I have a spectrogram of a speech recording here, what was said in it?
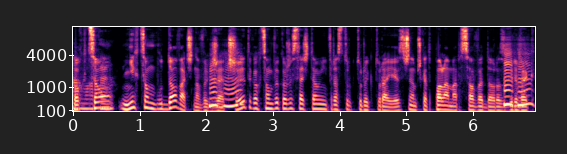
Bo chcą, nie chcą budować nowych rzeczy, tylko chcą wykorzystać tę infrastrukturę, która jest, czy na przykład pola marsowe do rozgrywki rozgrywek mhm.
